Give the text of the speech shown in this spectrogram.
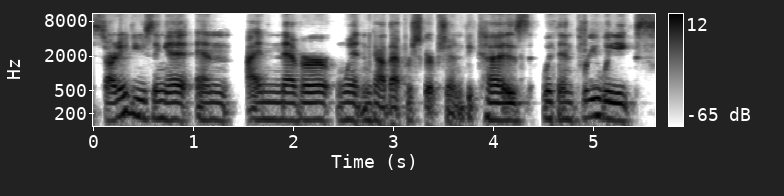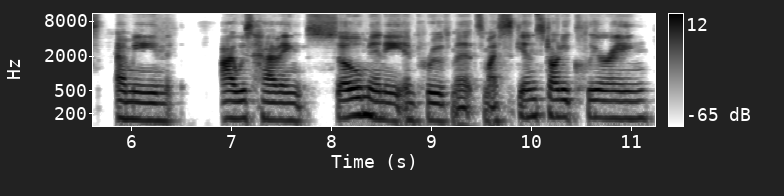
started using it. And I never went and got that prescription because within three weeks, I mean, I was having so many improvements. My skin started clearing,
